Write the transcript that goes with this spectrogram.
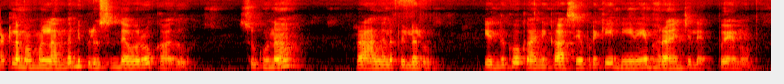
అట్లా మమ్మల్ని అందరినీ పిలుస్తుంది ఎవరో కాదు. సుగుణ రాధల పిల్లలు. ఎందుకో కానీ కాసేపటికి నేనే భరాయించలేకపోయాను.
